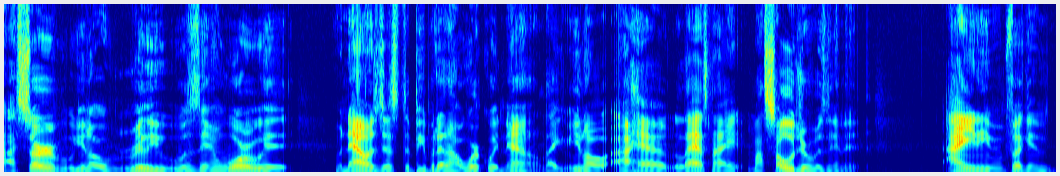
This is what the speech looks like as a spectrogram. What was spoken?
I served, you know, really was in war with, but now it's just the people that I work with now. Like you know, I have last night my soldier was in it. I ain't even fucking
